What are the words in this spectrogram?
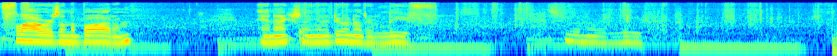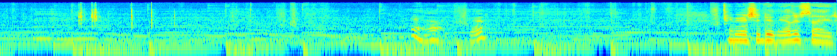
flowers on the bottom. And actually I'm gonna do another leaf. Let's do another leaf. Maybe I should do the other side.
